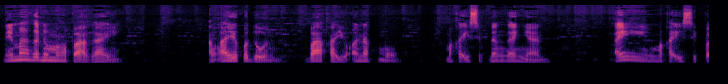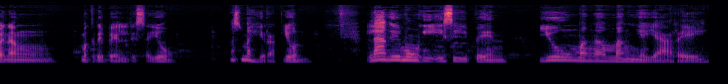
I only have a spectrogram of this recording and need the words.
May mga ganung mga bagay. Ang ayaw ko doon, baka yung anak mo, makaisip ng ganyan, ay makaisip pa ng magrebelde sa iyo. Mas mahirap yun. Lagi mong iisipin yung mga mangyayari.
